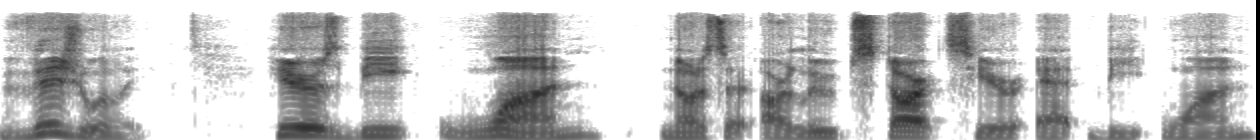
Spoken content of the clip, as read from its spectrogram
visually. Here's beat one. Notice that our loop starts here at beat one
